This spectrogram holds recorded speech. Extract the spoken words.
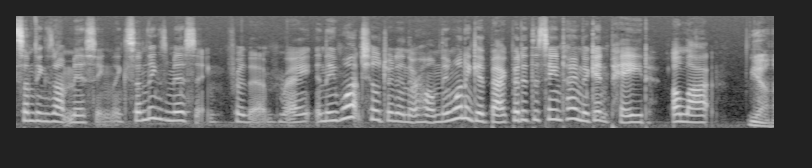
something's not missing. Like something's missing for them, right? And they want children in their home. They want to get back, but at the same time they're getting paid a lot. yeah?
